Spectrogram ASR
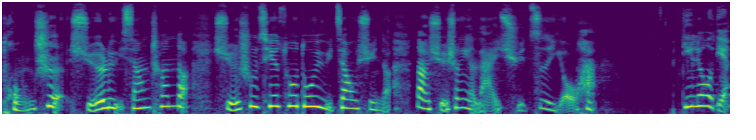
同志、学旅相称的，学术切磋多与教训的，那学生也来去自由哈。第六点，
